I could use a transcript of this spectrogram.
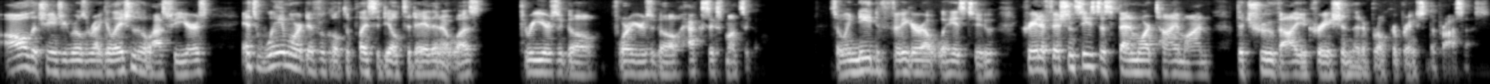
all the changing rules and regulations over the last few years, it's way more difficult to place a deal today than it was three years ago, four years ago, heck, six months ago. So we need to figure out ways to create efficiencies to spend more time on the true value creation that a broker brings to the process.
